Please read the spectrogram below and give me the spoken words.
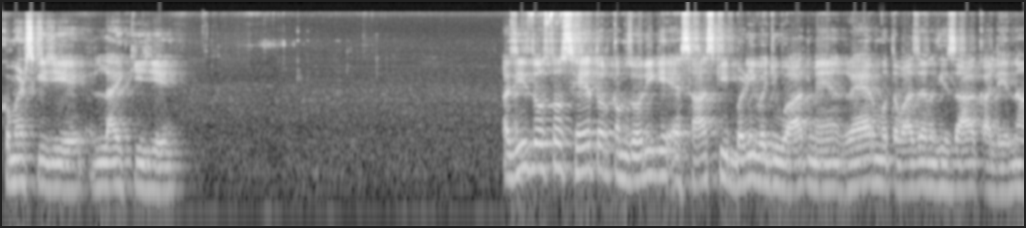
कमेंट्स कीजिए, लाइक कीजिए। अज़ीज़ दोस्तों, सेहत और कमज़ोरी के एहसास की बड़ी वजूहत में गैर मुतवाजन गज़ा का लेना,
